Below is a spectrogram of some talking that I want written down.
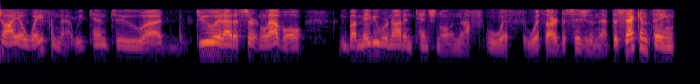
shy away from that. We tend to uh, do it at a certain level, but maybe we're not intentional enough with with our decision in that. The second thing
